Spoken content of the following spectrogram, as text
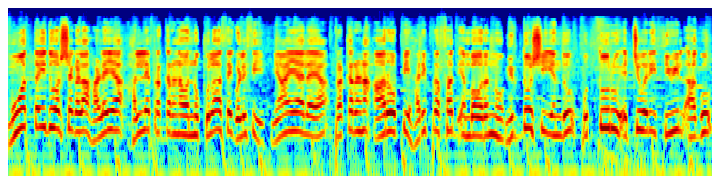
ಮೂವತ್ತೈದು ವರ್ಷಗಳ ಹಳೆಯ ಹಲ್ಲೆ ಪ್ರಕರಣವನ್ನು ಖುಲಾಸೆಗೊಳಿಸಿ ನ್ಯಾಯಾಲಯ ಪ್ರಕರಣ ಆರೋಪಿ ಹರಿಪ್ರಸಾದ್ ಎಂಬವರನ್ನು ನಿರ್ದೋಷಿ ಎಂದು ಪುತ್ತೂರು ಹೆಚ್ಚುವರಿ ಸಿವಿಲ್ ಹಾಗೂ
